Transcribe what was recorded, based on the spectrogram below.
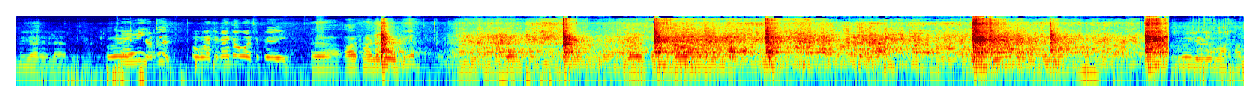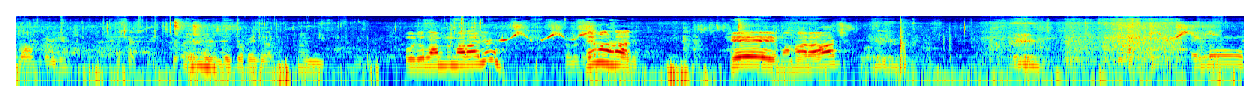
ਨਜ਼ਾਰੇ ਲੈ ਤੂੰ ਕਰਨ? ਆ ਖੰਡ ਘੋਟੀ ਆ। ਹਾਂਜੀ ਖੰਡ ਘੋਟੀ ਯਾਰ ਯਾਰ ਬਸ ਅਰਦਾਸ ਉਹ ਜੋ ਲੰਬੇ ਮਹਾਰਾਜ। ਹੇ ਮਹਾਰਾਜ। ਹੇ ਮਹਾਰਾਜ। ਇਹਨੂੰ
